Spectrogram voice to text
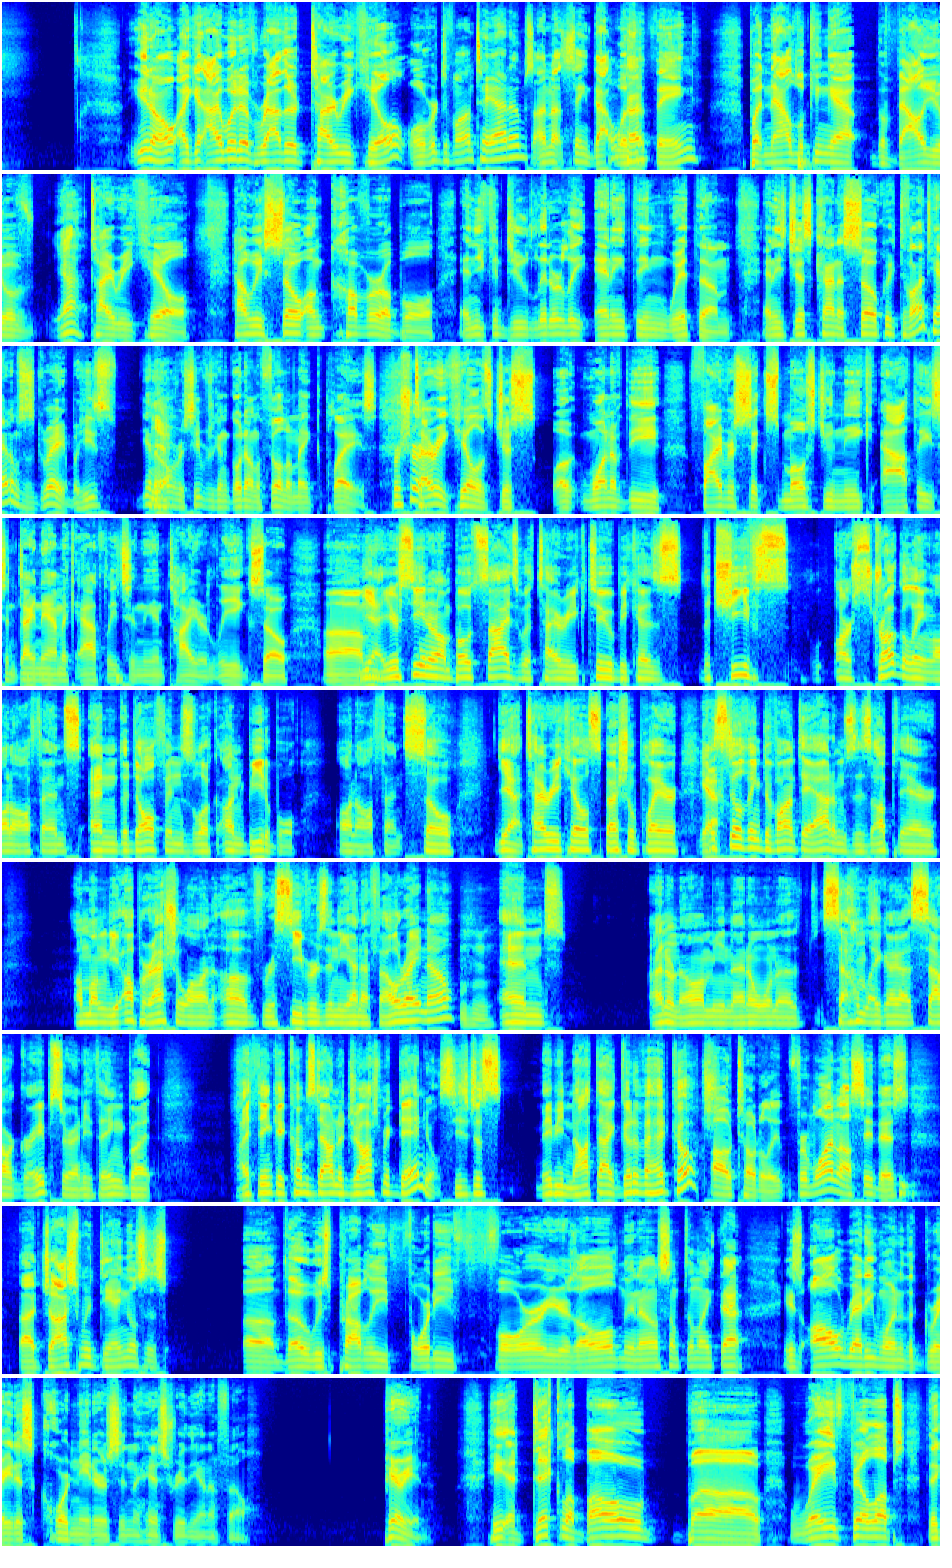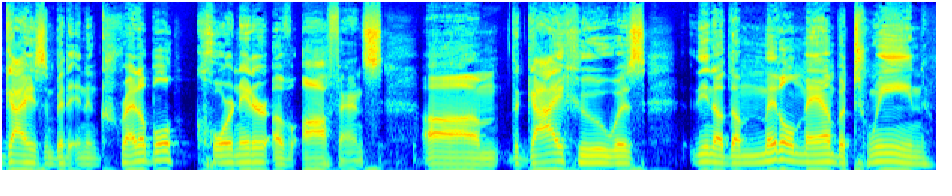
you know, I, I would have rather Tyreek Hill over Davante Adams. I'm not saying that was a thing, but now looking at the value of Yeah. Tyreek Hill, how he's so uncoverable, and you can do literally anything with him, and he's just kind of so quick. Devonte Adams is great, but he's you know Yeah. receiver's going to go down the field and make plays For sure. Tyreek Hill is just uh, one of the five or six most unique athletes and dynamic athletes in the entire league. So um, Yeah, you're seeing it on both sides with Tyreek too, because the Chiefs are struggling on offense and the Dolphins look unbeatable on offense. So yeah, Tyreek Hill, special player. Yeah. I still think Davante Adams is up there among the upper echelon of receivers in the NFL right now. Mm-hmm. And I don't know. I mean, I don't want to sound like I got sour grapes or anything, but I think it comes down to Josh McDaniels. He's just maybe not that good of a head coach. Oh, totally. For one, I'll say this: uh, Josh McDaniels is, uh, though he's probably forty-four years old, you know, something like that, is already one of the greatest coordinators in the history of the NFL. Period. He, a Dick LeBeau. Uh, Wade Phillips, the guy has been an incredible coordinator of offense. Um, the guy who was, you know, the middleman between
